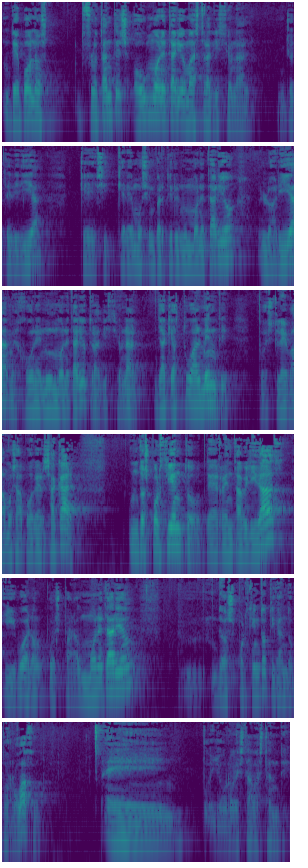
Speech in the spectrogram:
de bonos flotantes o un monetario más tradicional? Yo te diría que si queremos invertir en un monetario, lo haría mejor en un monetario tradicional, ya que actualmente pues le vamos a poder sacar un 2% de rentabilidad y bueno, pues para un monetario 2% tirando por lo bajo. Eh, pues yo creo que está bastante,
